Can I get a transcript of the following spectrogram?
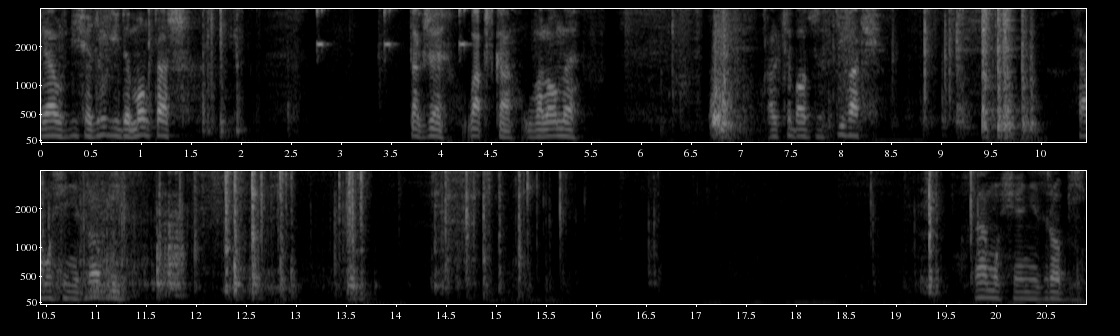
Ja już dzisiaj drugi demontaż. Także łapska uwalone. Ale trzeba odzyskiwać. Samo się nie zrobi. Samo się nie zrobi.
